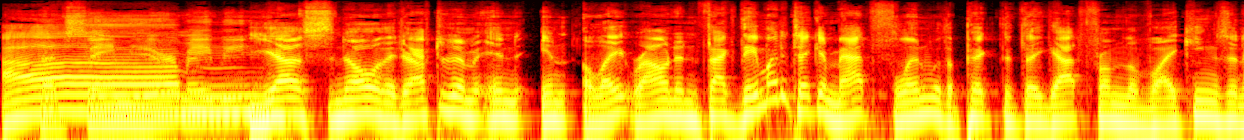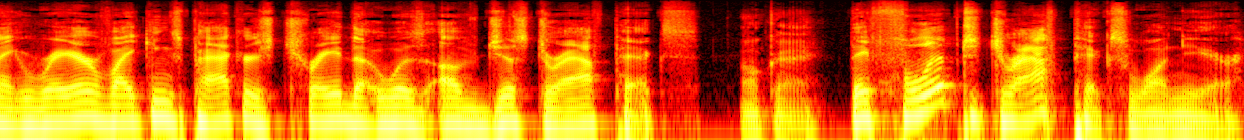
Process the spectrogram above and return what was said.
that same year, um, maybe? Yes, no, they drafted him in, in a late round. In fact, they might have taken Matt Flynn with a pick that they got from the Vikings in a rare Vikings Packers trade that was of just draft picks. Okay. They flipped draft picks one year.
